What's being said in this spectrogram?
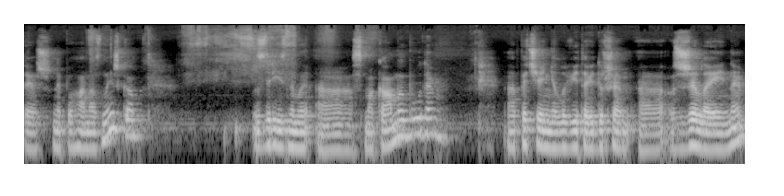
Теж непогана знижка. З різними е, смаками буде. Е, Печення ловіта від Роше е, з желейне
